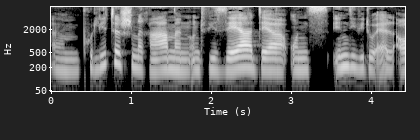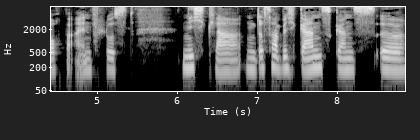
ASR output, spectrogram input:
ähm, politischen Rahmen und wie sehr der uns individuell auch beeinflusst, nicht klar. Und das habe ich ganz, ganz äh,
